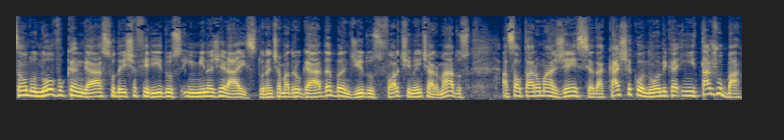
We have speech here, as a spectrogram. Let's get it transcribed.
ação do novo cangaço deixa feridos em Minas Gerais. Durante a madrugada, bandidos fortemente armados assaltaram uma agência da Caixa Econômica em Itajubá,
